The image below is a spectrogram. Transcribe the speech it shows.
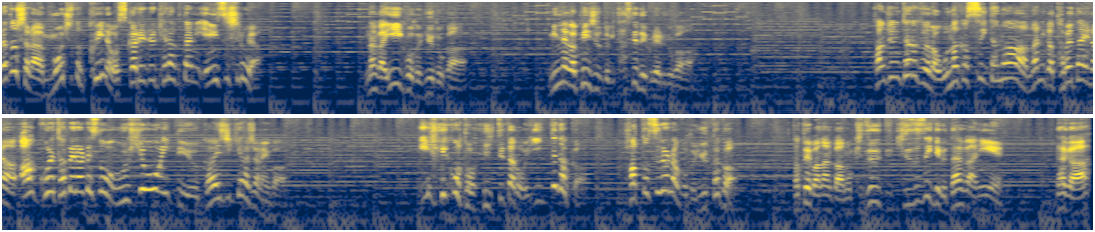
だとしたらもうちょっとクイナを好かれるキャラクターに演出しろや。なんかいいこと言うとか。みんながピンチの時助けてくれるとか。単純にただただお腹すいたな。何か食べたいな。あこれ食べられそう。うひょーいっていう外事キャラじゃないか。いいこと言ってたろ。言ってたか。ハッとするようなこと言ったか。例えばなんかあの傷傷ついてるダガーにだが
